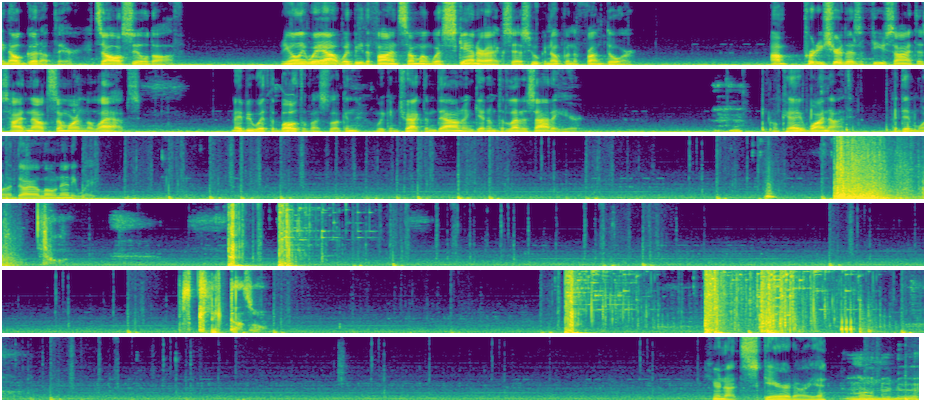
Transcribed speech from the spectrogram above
Ain't no good up there. It's all sealed off. The only way out would be to find someone with scanner access who can open the front door. I'm pretty sure there's a few scientists hiding out somewhere in the labs. Maybe with the both of us looking, we can track them down and get them to let us out of here. Mhm. Okay, why not? I didn't want to die alone anyway. Was klickt da so? You're not scared, are you? Nö, nö, nö.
